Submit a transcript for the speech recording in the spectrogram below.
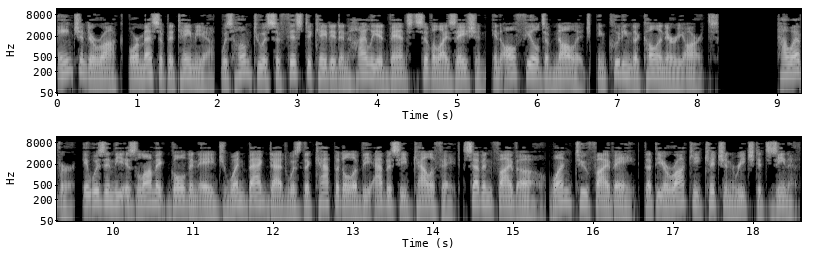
Ancient Iraq, or Mesopotamia, was home to a sophisticated and highly advanced civilization, in all fields of knowledge, including the culinary arts. However, it was in the Islamic Golden Age when Baghdad was the capital of the Abbasid Caliphate 750-1258 that the Iraqi kitchen reached its zenith.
